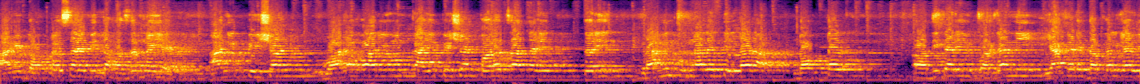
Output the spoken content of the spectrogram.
आणि डॉक्टर साहेब इथं हजर नाही आहेत आणि पेशंट वारंवार येऊन काही पेशंट परत जात आहेत तरी ग्रामीण रुग्णालय तेल्लारा डॉक्टर अधिकारी वर्गांनी याकडे दखल घ्यावी.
